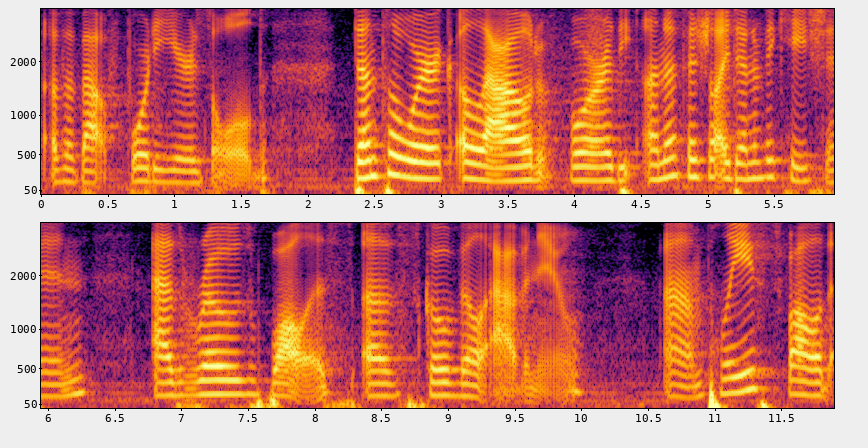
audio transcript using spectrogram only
of about 40 years old. Dental work allowed for the unofficial identification as Rose Wallace of Scoville Avenue. Um, police followed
